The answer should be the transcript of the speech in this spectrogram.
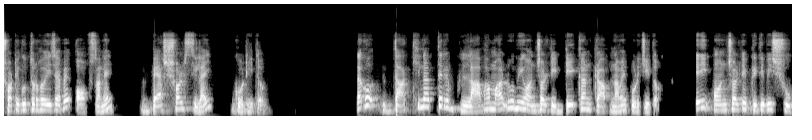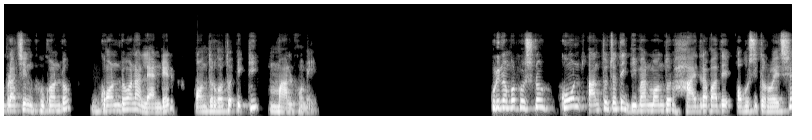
সঠিক উত্তর হয়ে যাবে অপশানে ব্যাসল্ট শিলায় গঠিত। দেখো, দাক্ষিণাত্যের লাভা মালভূমি অঞ্চলটি ডেকান ট্রাপ নামে পরিচিত। এই অঞ্চলটি পৃথিবীর সুপ্রাচীন ভূখণ্ড গন্ডোয়ানা ল্যান্ডের অন্তর্গত একটি মালভূমি। কুড়ি নম্বর প্রশ্ন, কোন আন্তর্জাতিক বিমানবন্দর হায়দ্রাবাদে অবস্থিত রয়েছে?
